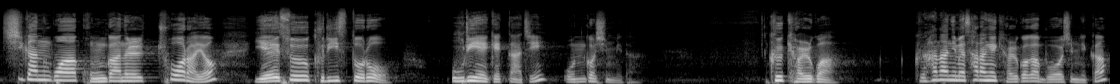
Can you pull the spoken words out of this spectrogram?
시간과 공간을 초월하여 예수 그리스도로 우리에게까지 온 것입니다. 그 결과, 그 하나님의 사랑의 결과가 무엇입니까?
